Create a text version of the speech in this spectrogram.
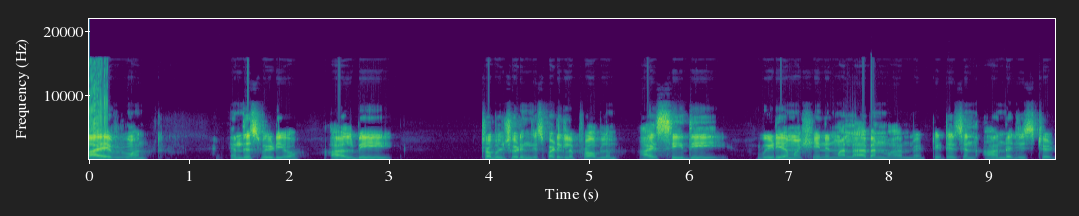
Hi everyone. In this video, I'll be troubleshooting this particular problem. I see the VDI machine in my lab environment. It is in unregistered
